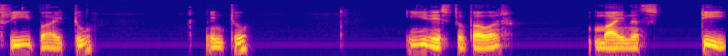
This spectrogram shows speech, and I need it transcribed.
3 by 2 into e raised to power minus t.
